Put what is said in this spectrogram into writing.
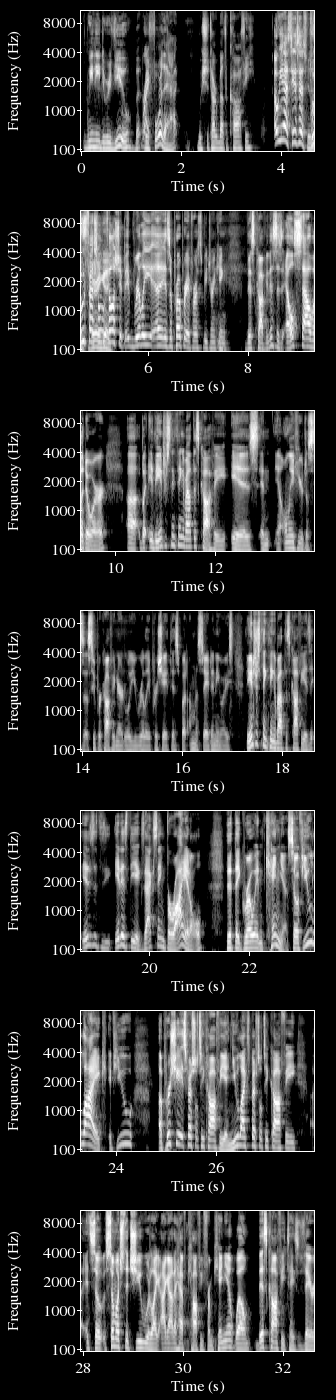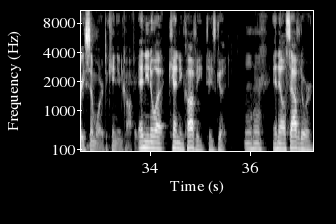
we need to review, but Right. before that, we should talk about the coffee. Oh yes, yes, yes. Food Festival good. Fellowship. It really uh, is appropriate for us to be drinking this coffee. This is El Salvador. Uh, but the interesting thing about this coffee is, and you know, only if you're just a super coffee nerd will you really appreciate this. But I'm going to say it anyways. The interesting thing about this coffee is it is the, it is the exact same varietal that they grow in Kenya. So if you like, if you appreciate specialty coffee and you like specialty coffee and so so much that you were like i gotta have coffee from kenya well this coffee tastes very similar to kenyan coffee And you know what? Kenyan coffee tastes good, mm-hmm. and El Salvador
